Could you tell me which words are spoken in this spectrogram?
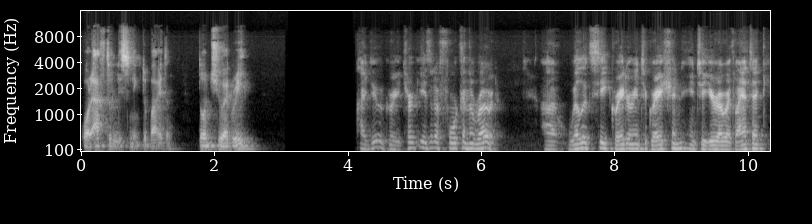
or after listening to Biden. Don't you agree? I do agree. Turkey is at a fork in the road. Uh, will it seek greater integration into Euro Atlantic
